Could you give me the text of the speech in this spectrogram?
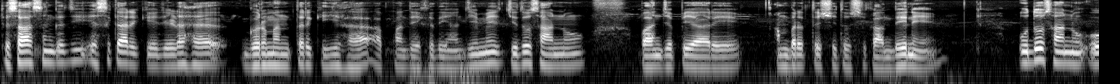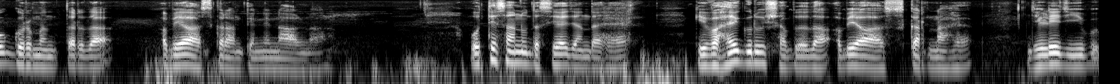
ਤੇ ਸਾਧ ਸੰਗਤ ਜੀ, ਇਸ ਕਰਕੇ ਜਿਹੜਾ ਹੈ ਗੁਰਮੰਤਰ ਕੀ ਹੈ, ਆਪਾਂ ਦੇਖਦੇ ਹਾਂ। ਜਿਵੇਂ ਜਦੋਂ ਸਾਨੂੰ ਪੰਜ ਪਿਆਰੇ ਅੰਮ੍ਰਿਤ ਛਿਤੋ ਸਿਖਾਉਂਦੇ ਨੇ, ਉਦੋਂ ਸਾਨੂੰ ਉਹ ਗੁਰਮੰਤਰ ਦਾ ਅਭਿਆਸ ਕਰਾਉਂਦੇ ਨੇ ਨਾਲ ਨਾਲ ਉੱਥੇ ਸਾਨੂੰ ਦੱਸਿਆ ਜਾਂਦਾ ਹੈ ਕਿ ਵਾਹਿਗੁਰੂ ਸ਼ਬਦ ਦਾ ਅਭਿਆਸ ਕਰਨਾ ਹੈ। ਜਿਹੜੇ ਜੀਵ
